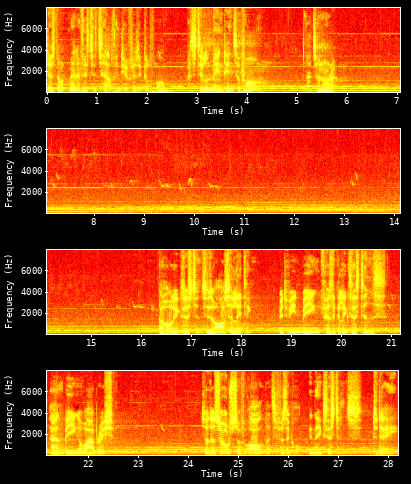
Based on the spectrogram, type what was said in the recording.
does not manifest itself into a physical form but still maintains a form. That's an aura. The whole existence is oscillating between being physical existence and being a vibration. So the source of all that's physical in the existence today,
